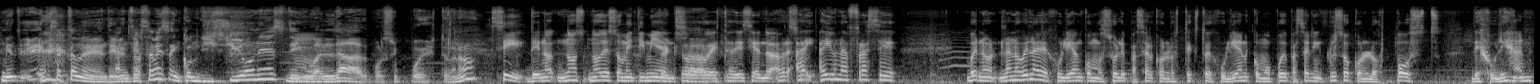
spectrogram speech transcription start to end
Exactamente, mientras ames en condiciones Mm. de igualdad, por supuesto, ¿no? Sí, de no, no, no de sometimiento, Exacto. estás diciendo. Ahora, hay, hay una frase. Bueno, la novela de Julián, como suele pasar con los textos de Julián, como puede pasar incluso con los posts de Julián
